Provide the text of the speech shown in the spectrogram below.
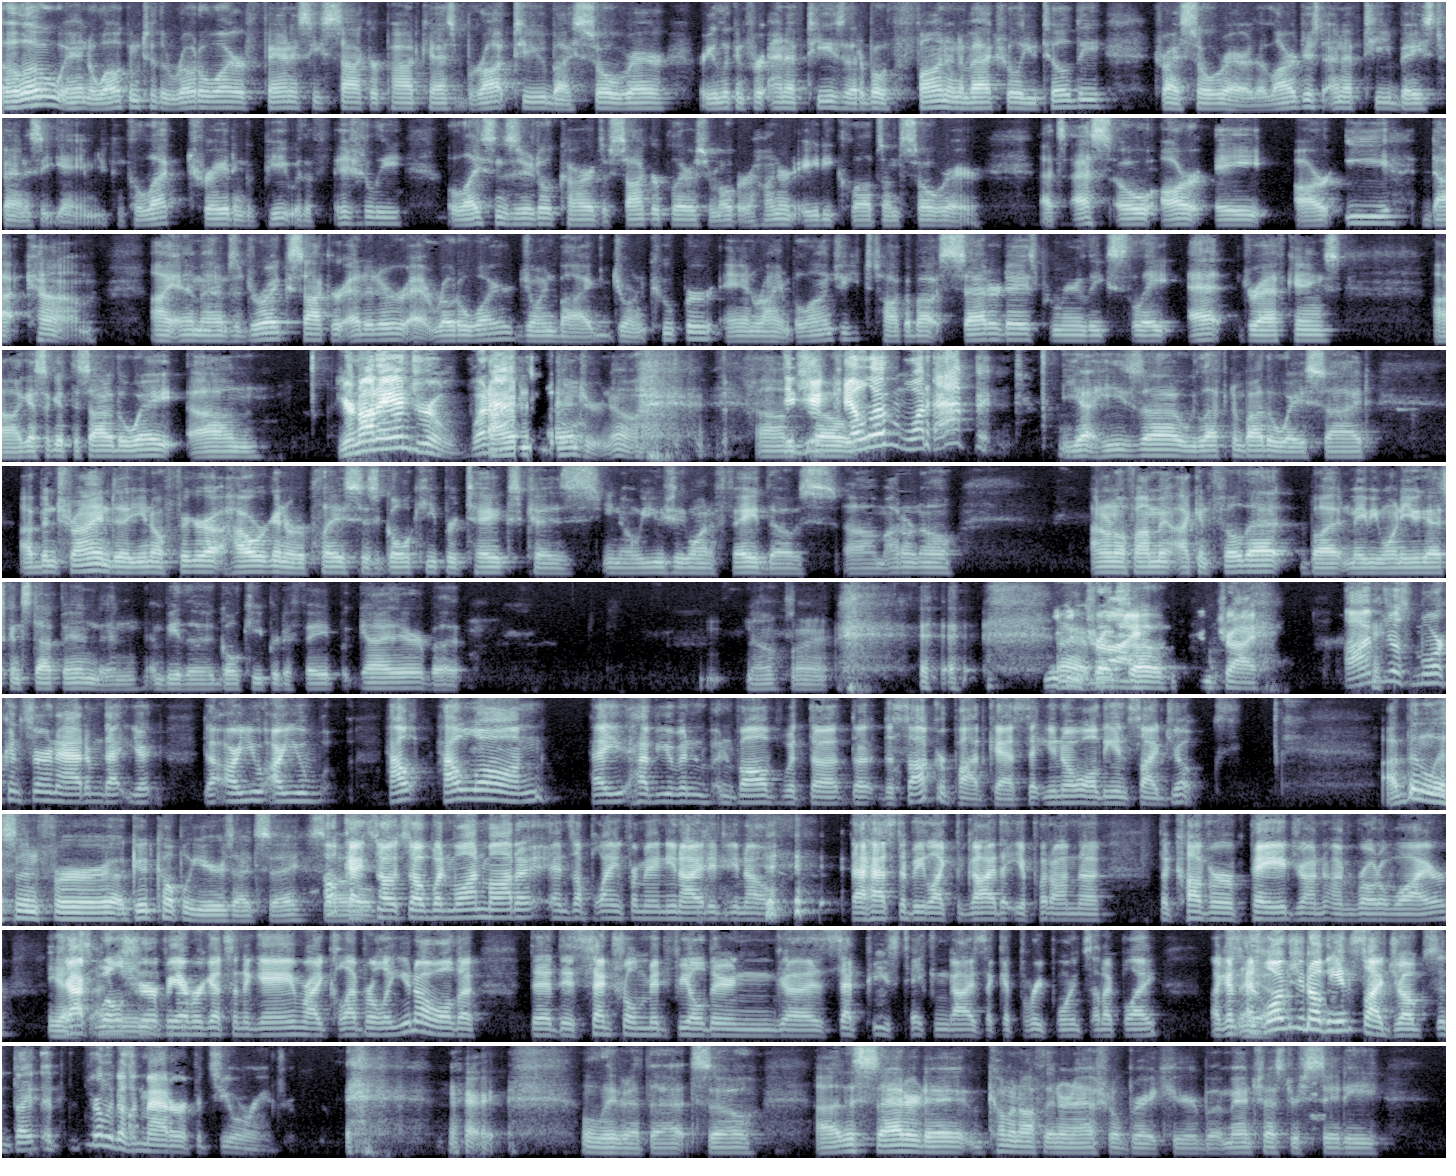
Hello and welcome to the RotoWire Fantasy Soccer Podcast brought to you by Sorare. Are you looking for NFTs that are both fun and of actual utility? Try Sorare, the largest NFT based fantasy game. You can collect, trade, and compete with officially licensed digital cards of soccer players from over 180 clubs on Sorare. That's S O R A R E dot com. I am Adam Zadroik, soccer editor at RotoWire, joined by Jordan Cooper and Ryan Belangi to talk about Saturday's Premier League slate at DraftKings. Uh, I guess I'll get this out of the way. Um, You're not Andrew. What happened? Andrew, no. um, Did you so- kill him? What happened? Yeah, he's uh we left him by the wayside. I've been trying to, you know, figure out how we're going to replace his goalkeeper takes because, you know, we usually want to fade those. Um, I don't know. I don't know if I'm I can fill that, but maybe one of you guys can step in and, and be the goalkeeper to fade guy there. But no, all right. You can right, try. so- You can try. I'm just more concerned, Adam, that you're. that- Are you? Are you? How how long have you, have you been involved with the, the the soccer podcast that you know all the inside jokes? I've been listening for a good couple years, I'd say. So, Okay, so so when Juan Mata ends up playing for Man United, you know that has to be like the guy that you put on the the cover page on on RotoWire. Yes, Jack I Wilshere, mean- if he ever gets in a game, right? Cleverley, you know all the the, the central midfielding uh, set piece taking guys that get three points that I play. Like as, as long as you know the inside jokes, it, it really doesn't matter if it's you or Andrew. All right, we'll leave it at that. So, uh, this Saturday, coming off the international break here, but Manchester City,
